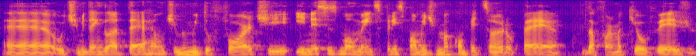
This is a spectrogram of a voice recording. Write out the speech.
É, o time da Inglaterra é um time muito forte e nesses momentos, principalmente numa competição europeia, da forma que eu vejo,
